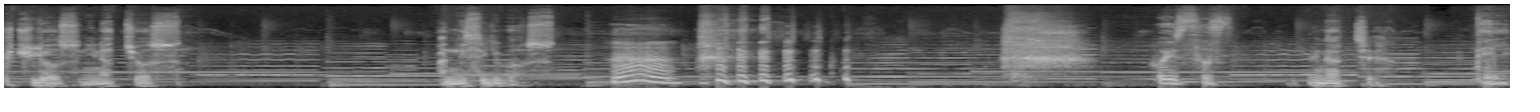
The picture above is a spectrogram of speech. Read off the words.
Güçlü olsun, inatçı olsun. Annesi gibi olsun. Ha. Huysuz, İnatçı. deli.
